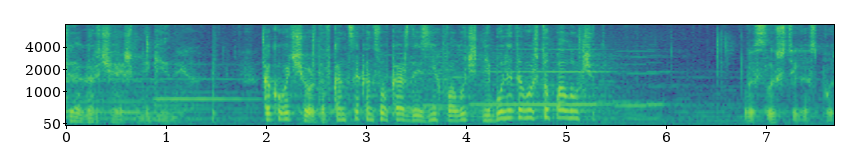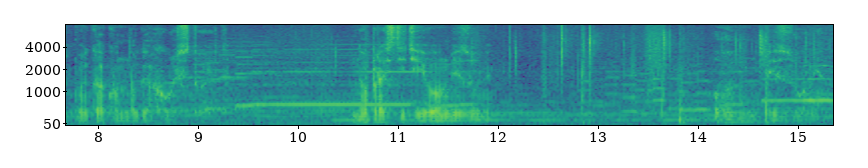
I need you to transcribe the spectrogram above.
Ты огорчаешь меня, Генрих. Какого черта? В конце концов, каждый из них получит не более того, что получит. Вы слышите, Господь мой, как он богохульствует. Но простите его, он безумен. Он безумен.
